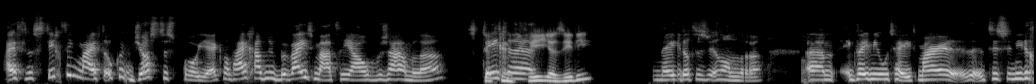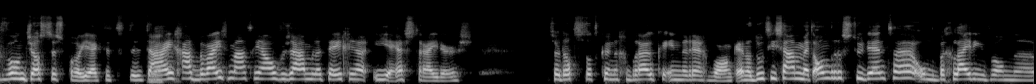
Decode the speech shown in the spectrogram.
Hij heeft een stichting, maar hij heeft ook een justice project. Want hij gaat nu bewijsmateriaal verzamelen. Stichting tegen... Free Yazidi? Nee, dat is een andere. Um, ik weet niet hoe het heet, maar het is in ieder geval een justice project. Het, het, ja. Hij gaat bewijsmateriaal verzamelen tegen IS-strijders. Zodat ze dat kunnen gebruiken in de rechtbank. En dat doet hij samen met andere studenten onder begeleiding van uh,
